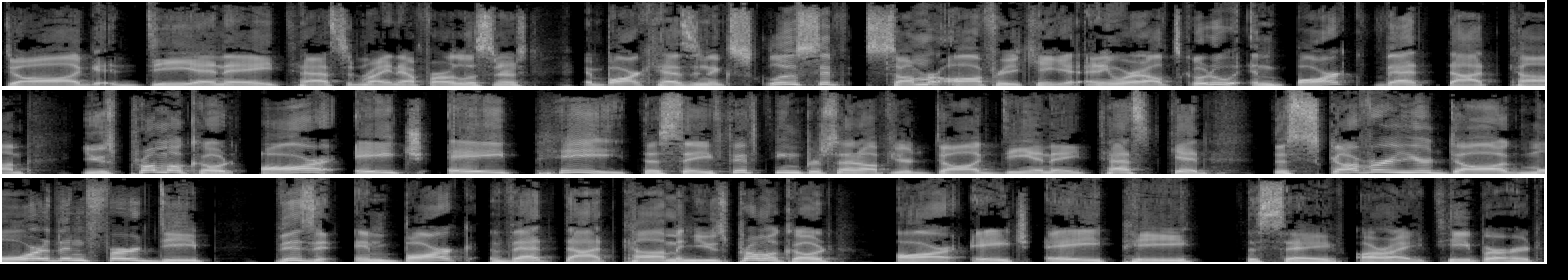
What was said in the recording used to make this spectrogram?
dog DNA test. And right now, for our listeners, Embark has an exclusive summer offer you can't get anywhere else. Go to embarkvet.com. Use promo code RHAP to save 15% off your dog DNA test kit. Discover your dog more than fur deep. Visit embarkvet.com and use promo code RHAP to save. All right, T Bird,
